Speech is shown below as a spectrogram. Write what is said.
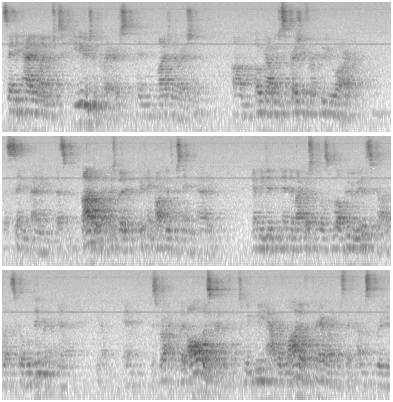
Sandi Patty language was huge in prayers in my generation. Um, oh God, we just praise you for who you are. That's Sandi Patty. That's Bible language, but it became popular through Sandi Patty. And we did, and then my question was, well, who is God? Let's go a little deeper, you know, But all those kinds of things, we, we have a lot of prayer language that comes through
